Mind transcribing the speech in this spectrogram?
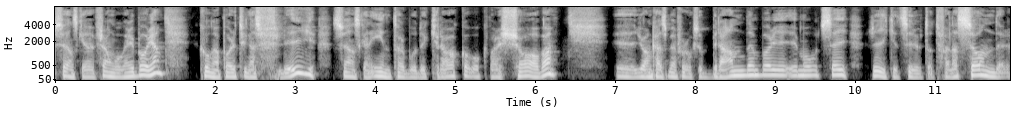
svenska framgångar i början. Kungaparet tvingas fly, svenskarna intar både Krakow och Warszawa. Eh, Johan Casimir får också Brandenburg emot sig, riket ser ut att falla sönder.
